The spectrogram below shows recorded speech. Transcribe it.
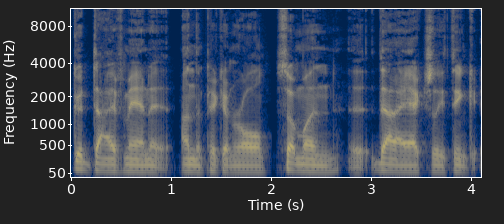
good dive man on the pick and roll. Someone uh, that I actually think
